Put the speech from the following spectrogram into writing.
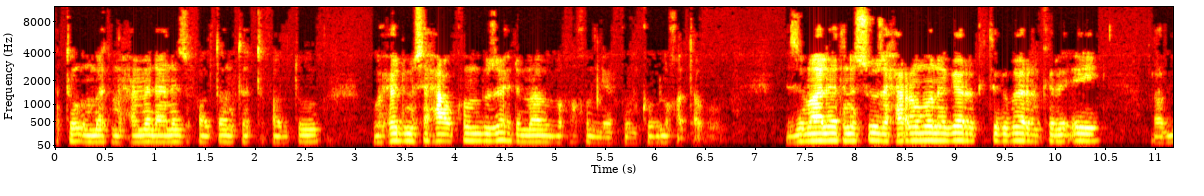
ኣንቱም ኡመት ሙሓመድ ኣነ ዝፈልጦ እንተትፈልጡ ውሑድ ምሰሓቕኩም ብዙሕ ድማ ምበኸኹም ኔርኩም ክብሉ ኸጠቡ። እዚ ማለት ንሱ ዝሓረሞ ነገር ክትግበር ክርእይ ረቢ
